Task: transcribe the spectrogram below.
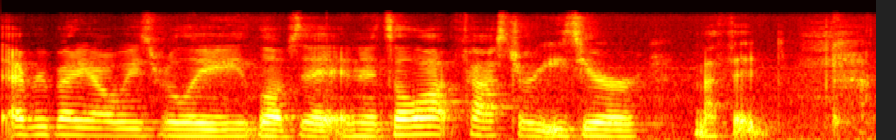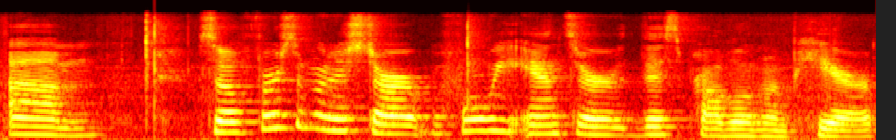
everybody always really loves it. And it's a lot faster, easier method. Um, so first I'm going to start, before we answer this problem up here,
